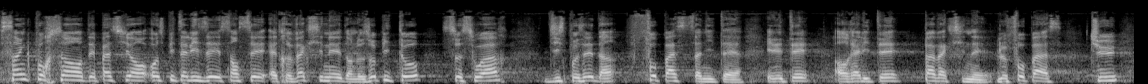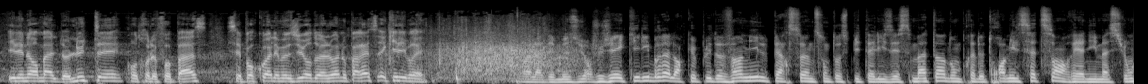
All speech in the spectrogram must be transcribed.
5% des patients hospitalisés censés être vaccinés dans nos hôpitaux ce soir disposaient d'un faux pass sanitaire. Il n'était en réalité pas vacciné. Le faux pass tue. Il est normal de lutter contre le faux pass. C'est pourquoi les mesures de la loi nous paraissent équilibrées. Voilà des mesures jugées équilibrées alors que plus de 20 000 personnes sont hospitalisées ce matin, dont près de 3 700 en réanimation.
